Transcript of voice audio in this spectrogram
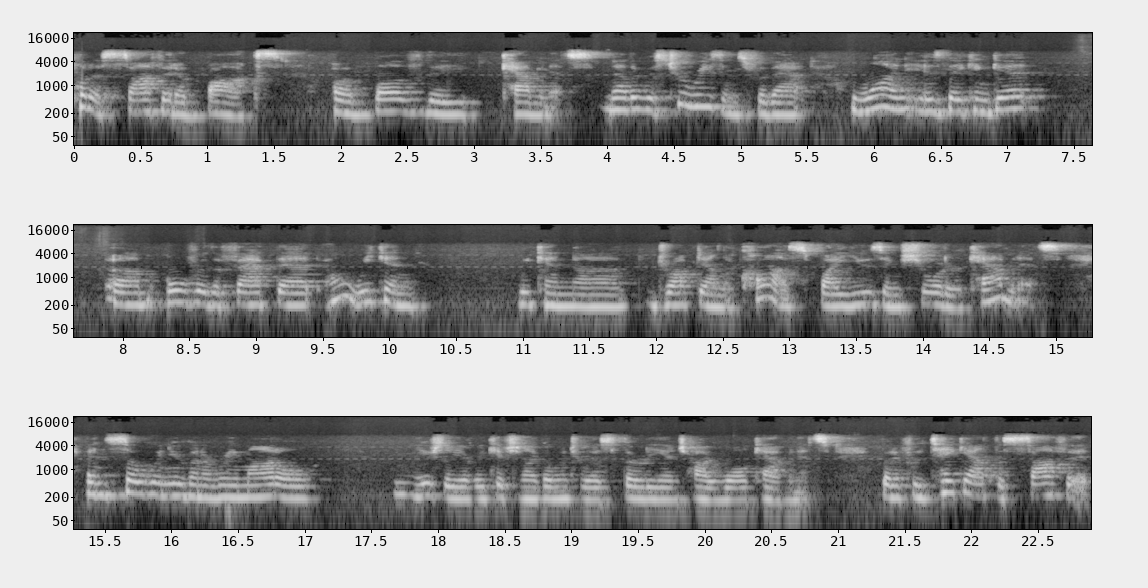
put a soffit, a box, above the cabinets. Now, there was two reasons for that. One is they can get um, over the fact that oh we can we can uh, drop down the cost by using shorter cabinets. And so when you're going to remodel, usually every kitchen I go into has 30 inch high wall cabinets. But if we take out the soffit,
